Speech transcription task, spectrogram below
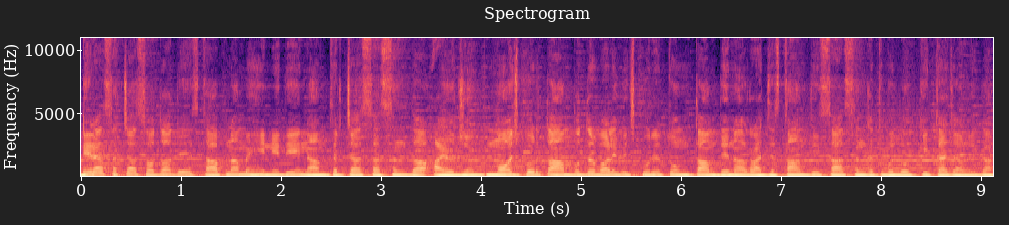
ਡੇਰਾ ਸੱਚਾ ਸੌਦਾ ਦੇ ਸਥਾਪਨਾ ਮਹੀਨੇ ਦੇ ਨਾਮ ਸਤਸੰਗ ਦਾ ਆਯੋਜਨ ਮੌਜਪੁਰ ਧਾਮ ਬੁੱਧਰਵਾਲੀ ਵਿੱਚ ਪੂਰੇ ਧੂਮਧਾਮ ਦੇ ਨਾਲ ਰਾਜਸਥਾਨ ਦੀ ਸਾਧ ਸੰਗਤ ਵੱਲੋਂ ਕੀਤਾ ਜਾਵੇਗਾ।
